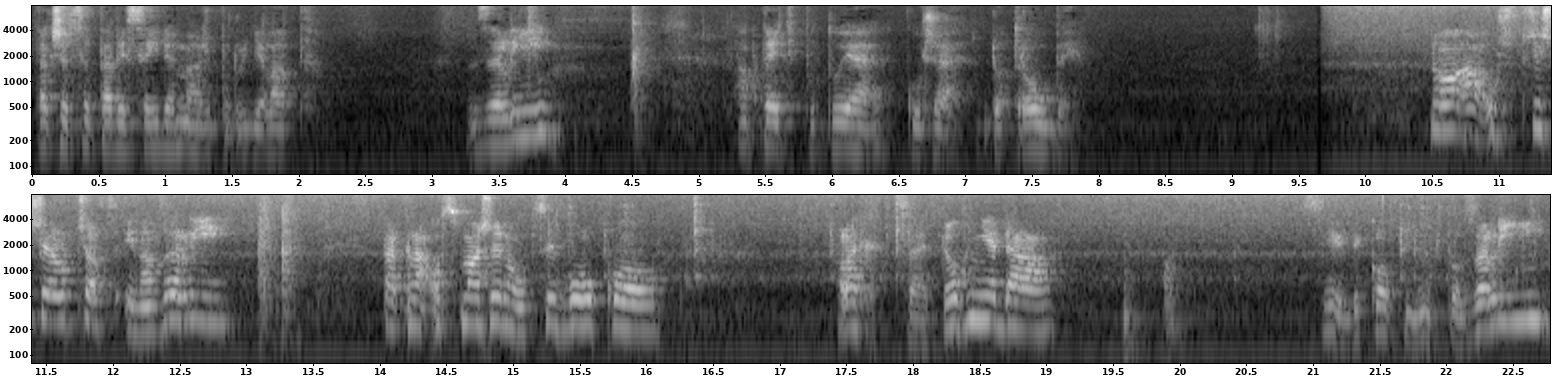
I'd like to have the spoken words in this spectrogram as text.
Takže se tady sejdeme, až budu dělat zelí. A teď putuje kuře do trouby. No a už přišel čas i na zelí, tak na osmaženou cibulku lehce dohnědá. Si vyklopím to zelí.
